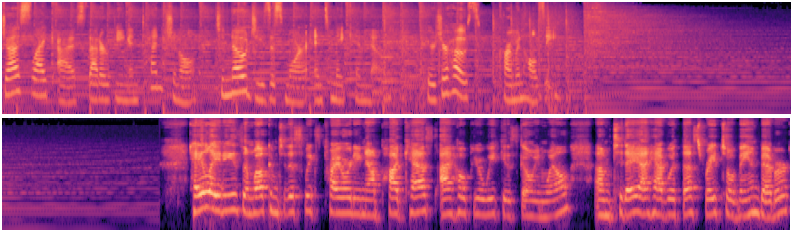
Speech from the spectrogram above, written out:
just like us that are being intentional to know Jesus more and to make him known. Here's your host, Carmen Halsey. Hey, ladies, and welcome to this week's Priority Now podcast. I hope your week is going well. Um, today, I have with us Rachel Van Bebber.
